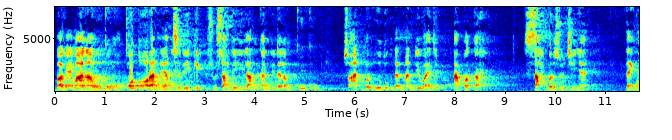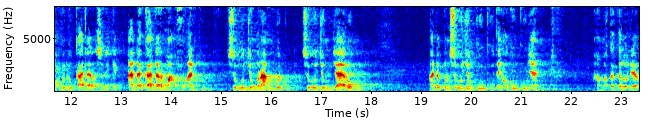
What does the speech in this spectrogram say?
Bagaimana hukum kotoran yang sedikit susah dihilangkan di dalam kuku saat berwudu dan mandi wajib? Apakah sah bersucinya? Tengok dulu kadar sedikit. Ada kadar ma'fu seujung rambut, seujung jarum. Adapun seujung kuku, tengok kukunya. Nah, maka kalau dia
